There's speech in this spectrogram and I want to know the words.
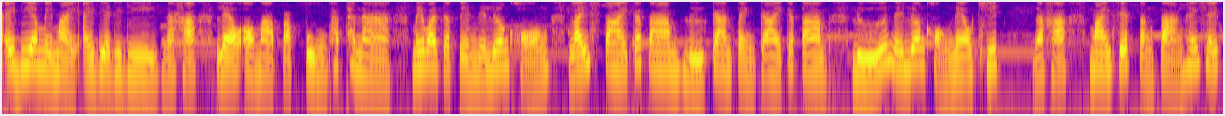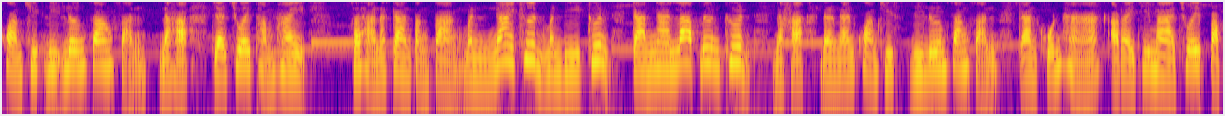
ไอเดียใหม่ๆ ไอเดียดีๆนะคะ แล้วเอามาปรับปรุงพัฒนา ไม่ว่าจะเป็นในเรื่องของไลฟ์สไตล์ก็ตาม หรือการแต่งกายก็ตาม หรือในเรื่องของแนวคิดนะคะ mindset ต่างๆ ให้ใช้ความคิดริเรื่องสร้างสรรค์นะคะ จะช่วยทำให้ สถานการณ์ต่างๆ มันง่ายขึ้นมันดีขึ้น การงานราบรื่นขึ้นนะคะ ดังนั้นความคิดดีเริ่มสร้างสรรค์ การค้นหาอะไรที่มาช่วยปรับ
